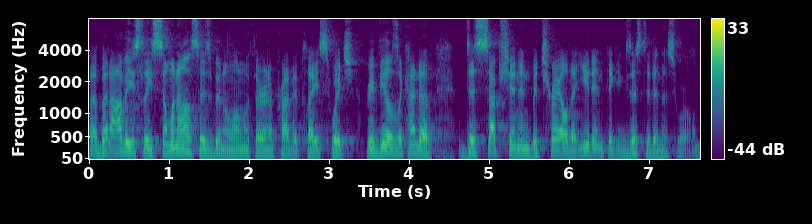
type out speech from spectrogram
Uh, but obviously, someone else has been alone with her in a private place, which reveals a kind of deception and betrayal that you didn't think existed in this world.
